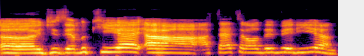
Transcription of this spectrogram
Uh, dizendo que a, a Tether ela deveria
